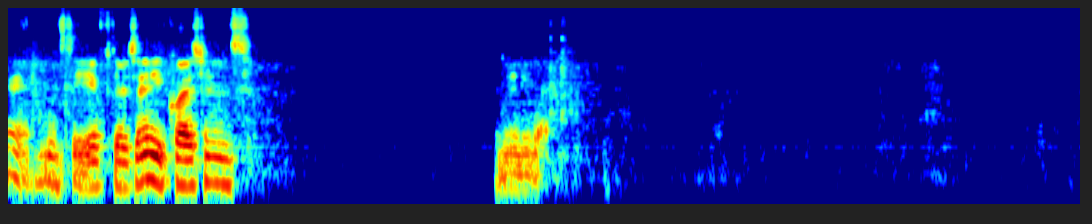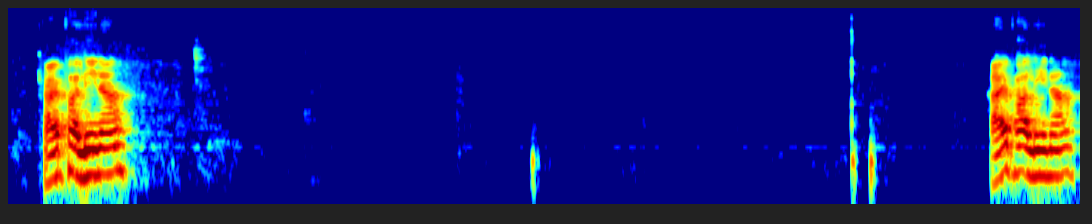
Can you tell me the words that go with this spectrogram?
Okay, let's see if there's any questions. Anyway. Hi, Paulina. Hi, Paulina.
